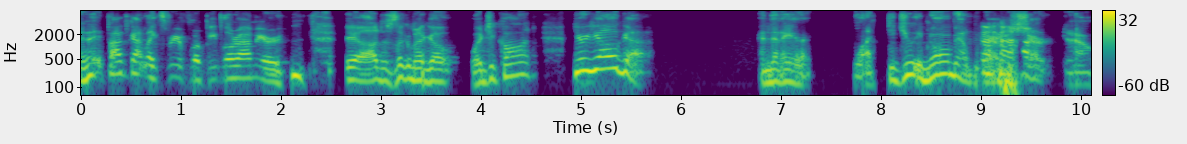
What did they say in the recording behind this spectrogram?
And if I've got like three or four people around me, or you know, I'll just look at them and go, "What'd you call it? Your yoga." And then I hear, "What did you?" Normally I'm wearing a shirt, you know.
